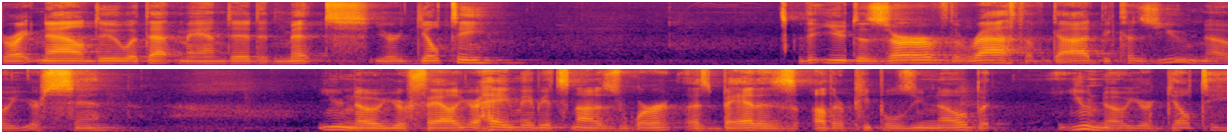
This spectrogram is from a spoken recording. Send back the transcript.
to right now do what that man did admit you're guilty, that you deserve the wrath of God because you know your sin. You know your failure. Hey, maybe it's not as, wor- as bad as other people's you know, but you know you're guilty.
